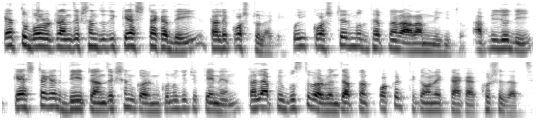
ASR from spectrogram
এত বড় ট্রানজেকশন যদি ক্যাশ টাকা দেই, তাহলে কষ্ট লাগে। ওই কষ্টের মধ্যে আপনার আরাম নিহিত আপনি যদি ক্যাশ টাকা দিয়ে ট্রানজেকশন করেন, কোনো কিছু কেনেন, তাহলে আপনি বুঝতে পারবেন যে আপনার পকেট থেকে অনেক টাকা খসে যাচ্ছে।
